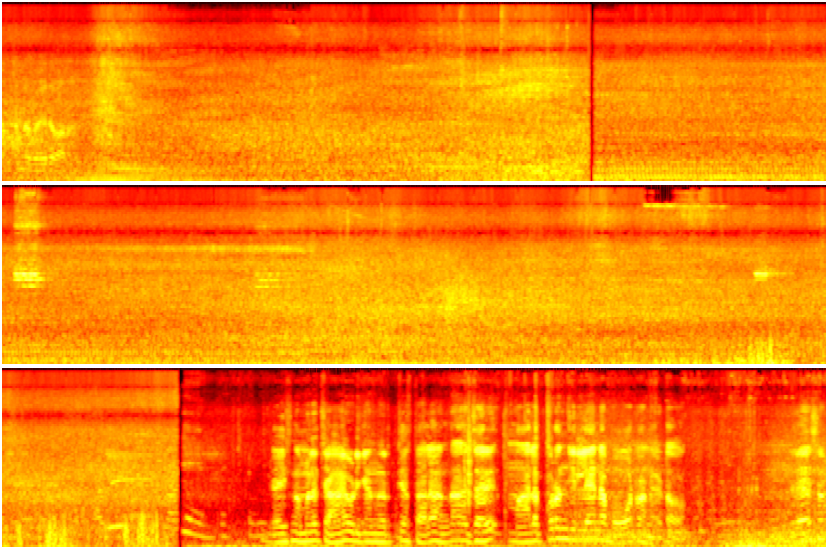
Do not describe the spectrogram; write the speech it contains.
അച്ഛന്റെ പേര് പറഞ്ഞു ഗൈസ് നമ്മൾ ചായ കുടിക്കാൻ നിർത്തിയ സ്ഥലം എന്താണെന്ന് വെച്ചാൽ മലപ്പുറം ജില്ലേന്റെ ബോർഡറാണ് കേട്ടോ. ഏകദേശം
